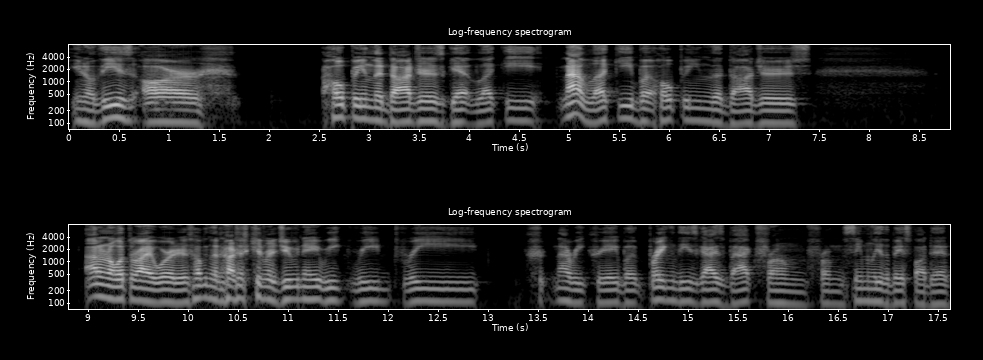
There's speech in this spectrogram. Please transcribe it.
you know, these are hoping the Dodgers get lucky. Not lucky, but hoping the Dodgers. I don't know what the right word is. Hoping the Dodgers can rejuvenate, re, re, re not recreate, but bring these guys back from from seemingly the baseball dead.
